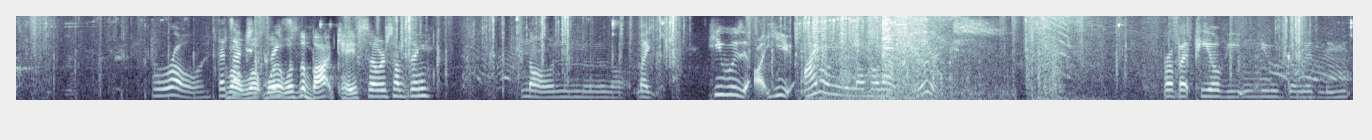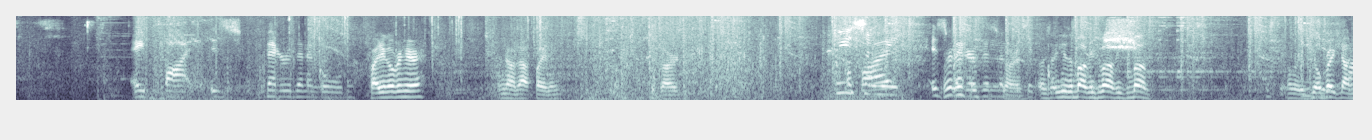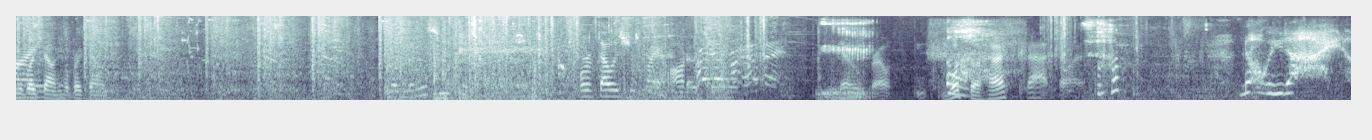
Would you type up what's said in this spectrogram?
Bro, that's what, actually what, crazy. was the bot queso or something? No, no, no, no, no. Like, he was. Uh, he. I don't even know how that works. Bro, but POV new goaded loot. A bot is better than a gold. Fighting over here? No, not fighting. The guard. A Please tell bot is Where is better this than the guard? Oh, gold. he's above, he's above, he's above. Oh, wait, he'll break down, he'll break down, he'll break down. Or if that was just my auto kill. No, bro. What the heck? fat bot. no, he died.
